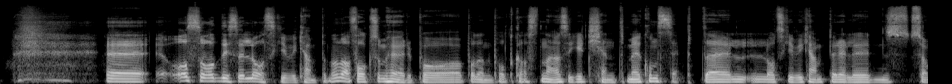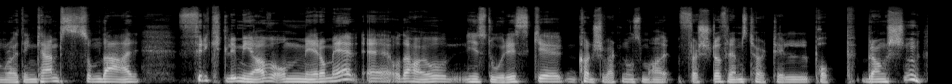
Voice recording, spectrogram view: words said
Uh, og så disse låtskrivercampene. Folk som hører på, på denne podkasten, er sikkert kjent med konseptet låtskrivercamper eller songwriting camps, som det er fryktelig mye av, og mer og mer. Eh, og det har jo historisk eh, kanskje vært noe som har først og fremst hørt til popbransjen.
